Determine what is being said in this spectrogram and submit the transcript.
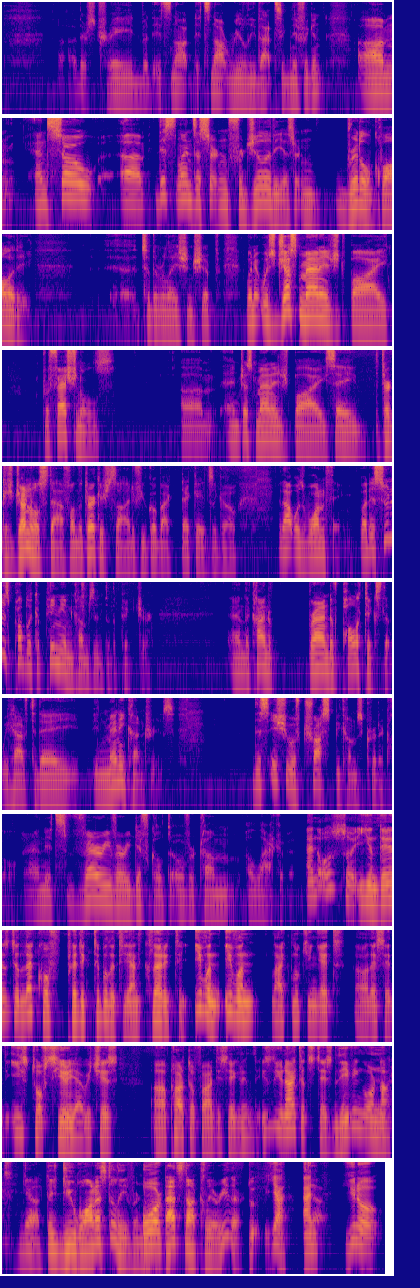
Uh, there's trade, but it's not it's not really that significant. Um, and so uh, this lends a certain fragility, a certain brittle quality uh, to the relationship. When it was just managed by professionals um, and just managed by, say, the Turkish general staff on the Turkish side, if you go back decades ago, that was one thing. But as soon as public opinion comes into the picture and the kind of brand of politics that we have today in many countries, this issue of trust becomes critical, and it's very, very difficult to overcome a lack of it. And also, Ian, there's the lack of predictability and clarity. Even, even like looking at, uh, let's say, the east of Syria, which is uh, part of our disagreement. Is the United States leaving or not? Yeah. Do, you want us to leave or not? Or, That's not clear either. Do, yeah. And, yeah. you know,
